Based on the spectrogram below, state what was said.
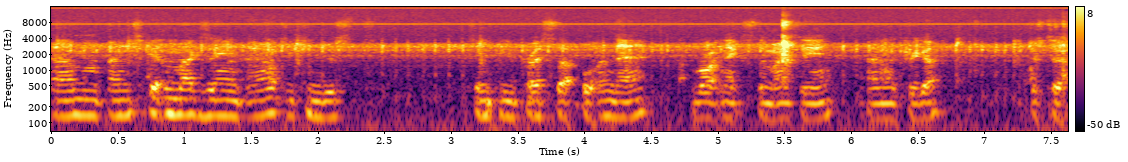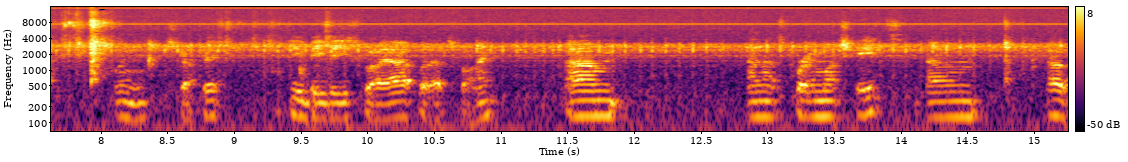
Um, and to get the magazine out, you can just simply press that button there, right next to the magazine and the trigger, just to unstrap it. A few BBs fly out, but that's fine. Um, and that's pretty much it. Um, oh,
